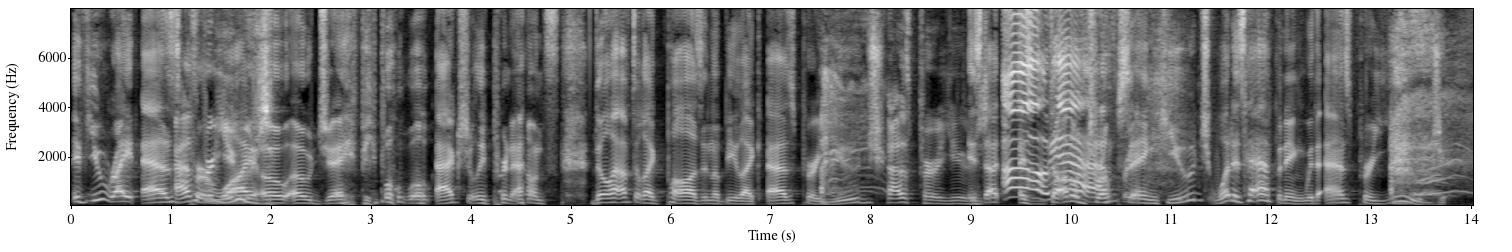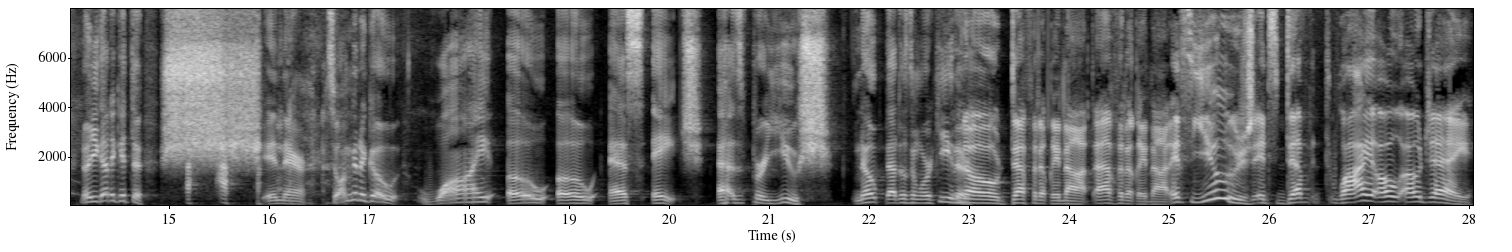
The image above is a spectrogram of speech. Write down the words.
If you write as, As per Y. O O J, people will actually pronounce. They'll have to like pause and they'll be like, as per huge. As per usual. Is that is oh, Donald yeah, Trump saying huge? What is happening with as per huge? No, you got to get the shh in there. So I'm gonna go Y O O S H as per ush. Nope, that doesn't work either. No, definitely not. Definitely not. It's huge. It's Y O O J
